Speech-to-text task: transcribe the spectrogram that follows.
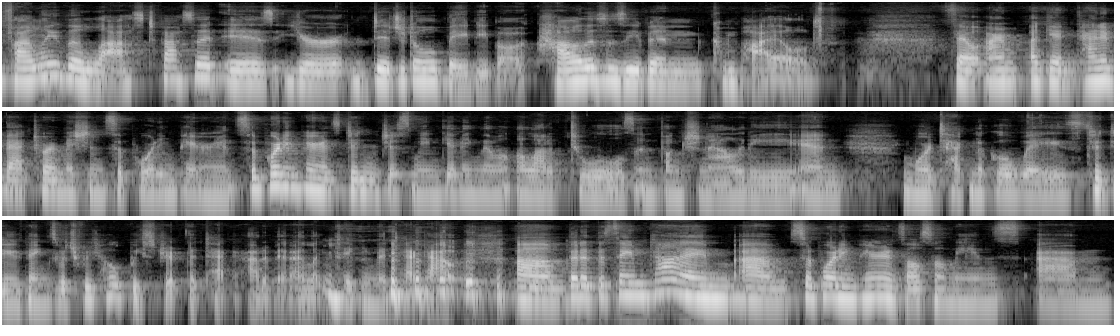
Finally, the last facet is your digital baby book, how this is even compiled. So I'm again kind of back to our mission supporting parents. Supporting parents didn't just mean giving them a lot of tools and functionality and more technical ways to do things, which we hope we strip the tech out of it. I like taking the tech out. Um, but at the same time, um, supporting parents also means um,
